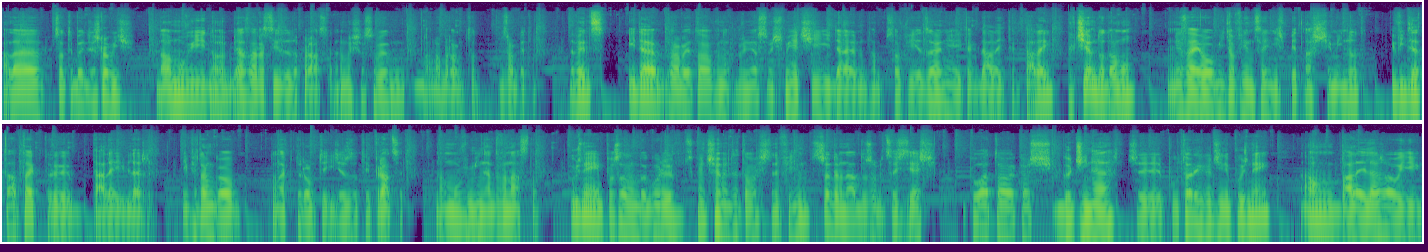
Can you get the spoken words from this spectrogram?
ale co ty będziesz robić? No on mówi, no ja zaraz idę do pracy. No myślę sobie, no dobra, no to zrobię to. No więc idę, zrobię to, wyniosłem śmieci, dałem tam sobie jedzenie i tak dalej, i tak dalej. Wróciłem do domu, nie zajęło mi to więcej niż 15 minut i widzę tatę, który dalej leży. I pytam go, na którą ty idziesz do tej pracy? No mówi mi na 12. Później poszedłem do góry, skończyłem edytować ten film, zszedłem na dół, żeby coś zjeść. Była to jakoś godzinę czy półtorej godziny później, a on dalej leżał i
